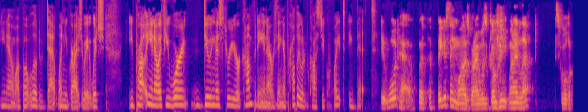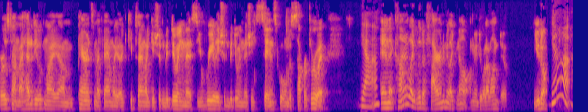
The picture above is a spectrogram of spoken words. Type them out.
you know, a boatload of debt when you graduate, which you probably, you know, if you weren't doing this through your company and everything, it probably would have cost you quite a bit. It would have, but the biggest thing was when I was going when I left school the first time, I had to deal with my um, parents and my family. i keep saying like you shouldn't be doing this. You really shouldn't be doing this. You should stay in school and just suffer through it. Yeah. And that kind of like lit a fire into me. Like no, I'm gonna do what I want to do. You don't. Yeah.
